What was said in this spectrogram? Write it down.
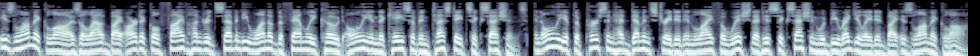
Islamic law is allowed by Article 571 of the Family Code only in the case of intestate successions, and only if the person had demonstrated in life a wish that his succession would be regulated by Islamic law.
